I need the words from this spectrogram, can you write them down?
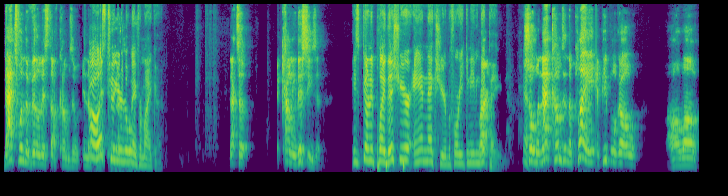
That's when the villainous stuff comes in. in the oh, play. that's two years away from Micah. That's a counting this season. He's going to play this year and next year before he can even right. get paid. Yeah. So when that comes into play and people go, oh well,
